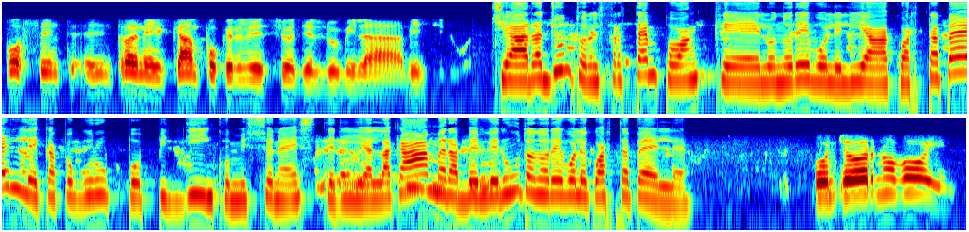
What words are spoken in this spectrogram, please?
possa ent- entrare nel campo per le elezioni del 2022. Ci ha raggiunto nel frattempo anche l'onorevole Lia Quartapelle, capogruppo PD in Commissione Esteri alla Camera. Benvenuta onorevole Quartapelle. Buongiorno a voi.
